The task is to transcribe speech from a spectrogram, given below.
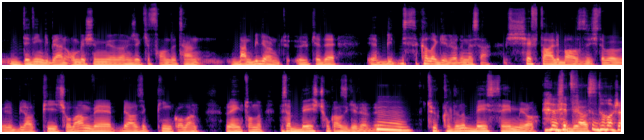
dediğin gibi yani 15-20 yıl önceki fondöten ben biliyorum ülkede ya bir, bir skala geliyordu mesela. Şeftali bazlı işte böyle biraz peach olan ve birazcık pink olan renk tonu. Mesela beige çok az gelirdi. Hmm, Türk kadını beige sevmiyor. evet İşte biraz doğru.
